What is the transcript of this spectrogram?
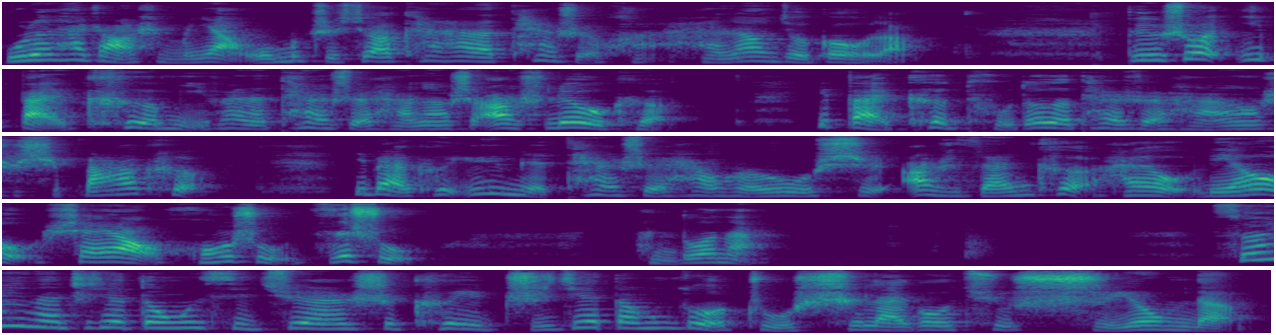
无论它长什么样，我们只需要看它的碳水含含量就够了。比如说，一百克米饭的碳水含量是二十六克，一百克土豆的碳水含量是十八克。一百克玉米的碳水化合物是二十三克，还有莲藕、山药、红薯、紫薯，很多呢。所以呢，这些东西居然是可以直接当做主食来够去使用的。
